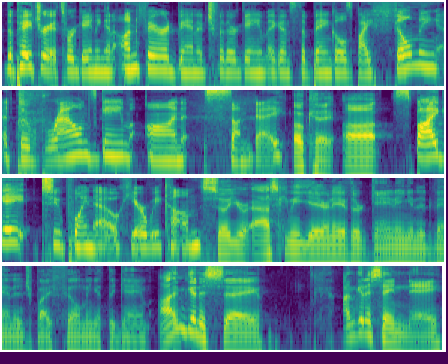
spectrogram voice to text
The Patriots were gaining an unfair advantage for their game against the Bengals by filming at the Browns game on Sunday. Okay, uh, Spygate 2.0, here we come. so you're asking me, yay or nay, if they're gaining an advantage by filming at the game? I'm gonna say, I'm gonna say nay.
